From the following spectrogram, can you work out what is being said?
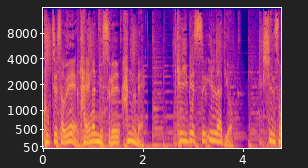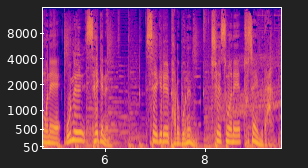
국제사회의 다양한 뉴스를 한눈에 KBS 1라디오 신송원의 오늘 세계는 세계를 바로 보는 최소한의 투자입니다.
